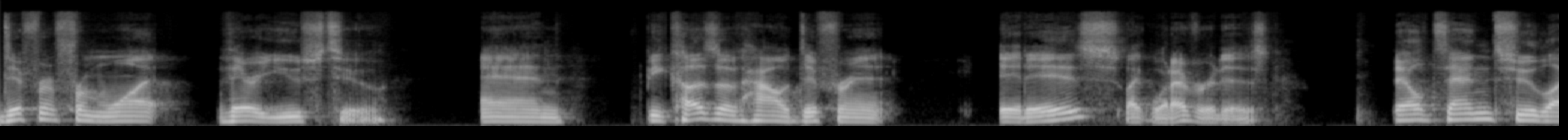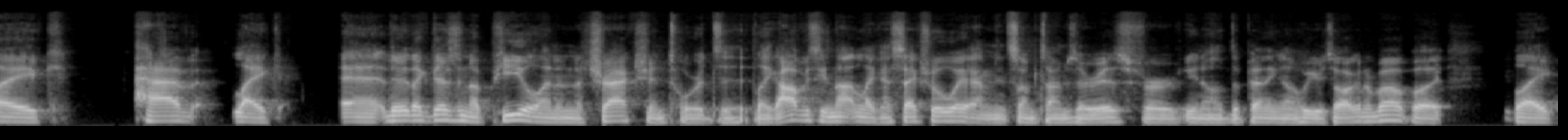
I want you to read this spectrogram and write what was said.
different from what they're used to. And because of how different it is, like whatever it is, they'll tend to like have like and they're like there's an appeal and an attraction towards it. Like obviously not in like a sexual way. I mean sometimes there is for you know depending on who you're talking about but like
